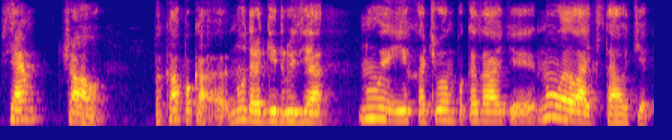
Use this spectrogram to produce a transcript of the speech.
всем чао. Пока-пока. Э, Ну, дорогие друзья, ну и хочу вам показать, э, ну и лайк ставьте.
